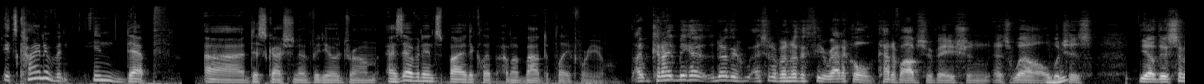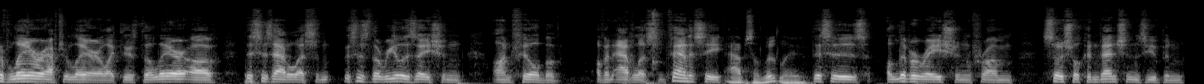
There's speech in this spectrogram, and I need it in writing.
it's kind of an in depth uh, discussion of Videodrome, as evidenced by the clip I'm about to play for you. I- Can I make a, another sort of another theoretical kind of observation as well, which is, you know, there's sort of layer after layer. Like there's the layer of this is adolescent, this is the realization on film of of an adolescent fantasy. Absolutely. This is a liberation from social conventions you've been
